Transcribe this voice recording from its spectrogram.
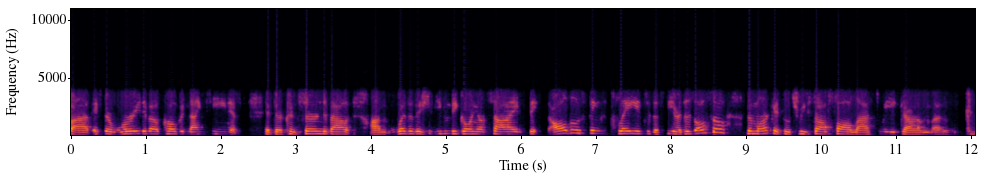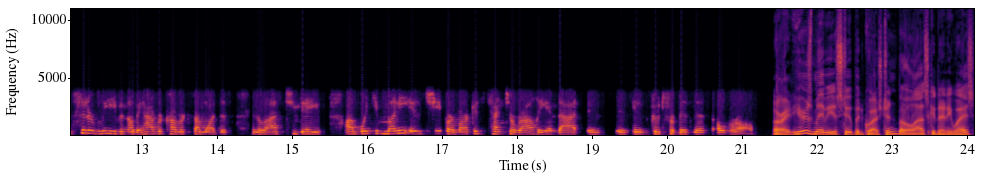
uh, if they're worried about COVID nineteen, if if they're concerned about um, whether they should even be going outside. They, all those things play into the fear. There's also the markets, which we saw fall last week um, uh, considerably, even though they have recovered somewhat this in the last two days. Um, when money is cheaper, markets tend to rally, and that is, is, is good for business overall. All right, here's maybe a stupid question, but I'll ask it anyways.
